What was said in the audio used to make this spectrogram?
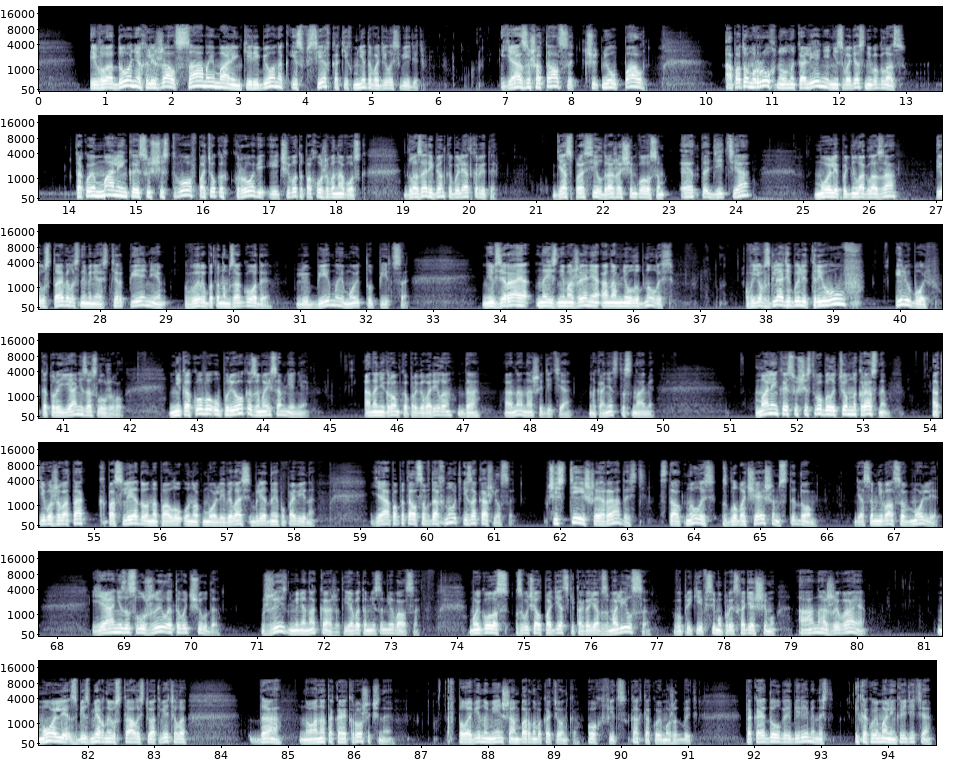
и в ладонях лежал самый маленький ребенок из всех, каких мне доводилось видеть. Я зашатался, чуть не упал, а потом рухнул на колени, не сводя с него глаз. Такое маленькое существо в потеках крови и чего-то похожего на воск. Глаза ребенка были открыты. Я спросил дрожащим голосом, «Это дитя?» Молли подняла глаза и уставилась на меня с терпением, выработанным за годы. «Любимый мой тупица!» Невзирая на изнеможение, она мне улыбнулась. В ее взгляде были триумф и любовь, которой я не заслуживал. Никакого упрека за мои сомнения. Она негромко проговорила, «Да, она наше дитя, наконец-то с нами». Маленькое существо было темно-красным. От его живота к последу на полу у ног Молли велась бледная пуповина. Я попытался вдохнуть и закашлялся. Чистейшая радость столкнулась с глубочайшим стыдом. Я сомневался в Молли. Я не заслужил этого чуда. Жизнь меня накажет, я в этом не сомневался. Мой голос звучал по-детски, когда я взмолился, вопреки всему происходящему, а она живая. Молли с безмерной усталостью ответила, «Да, но она такая крошечная, в половину меньше амбарного котенка. Ох, Фиц, как такое может быть? Такая долгая беременность и такое маленькое дитя».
